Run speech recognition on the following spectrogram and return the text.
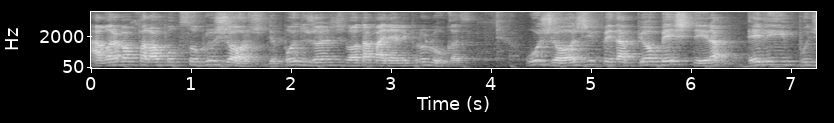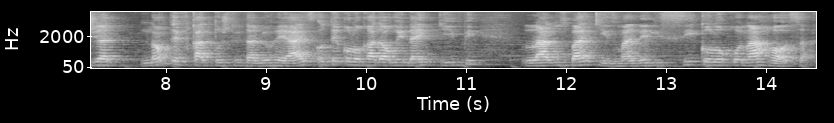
Agora vamos falar um pouco sobre o Jorge. Depois do Jorge a gente volta a Ariadne pro Lucas. O Jorge fez a pior besteira. Ele podia não ter ficado com os 30 mil reais ou ter colocado alguém da equipe lá nos banquinhos, mas ele se colocou na roça.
